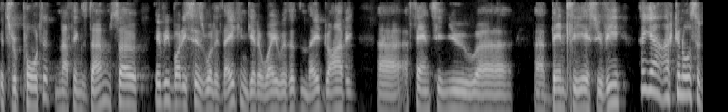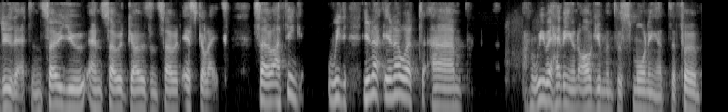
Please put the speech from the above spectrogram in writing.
it's reported, nothing's done. So everybody says, well, if they can get away with it and they're driving uh, a fancy new uh, uh, Bentley SUV, yeah, I can also do that. And so you, and so it goes, and so it escalates. So I think we, you know, you know what? Um, we were having an argument this morning at the firm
